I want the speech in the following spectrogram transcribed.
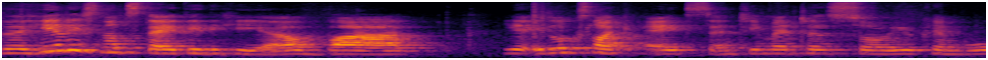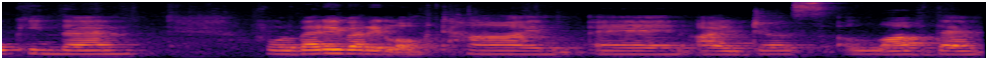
the heel is not stated here but yeah it looks like eight centimeters so you can walk in them for a very very long time and I just love them.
